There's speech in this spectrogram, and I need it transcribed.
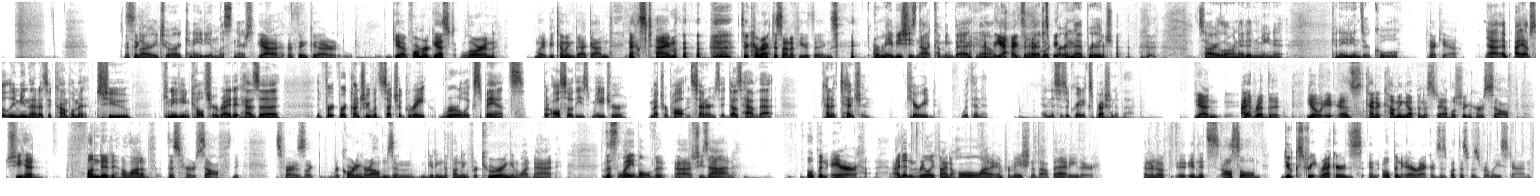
I think Sorry to our Canadian listeners. Yeah, I think our ge- former guest Lauren might be coming back on next time to correct us on a few things. Or maybe she's not coming back now. yeah, exactly. Yeah, exactly. just burn that bridge. Sorry, Lauren, I didn't mean it. Canadians are cool. Heck yeah. Yeah, I, I absolutely mean that as a compliment to Canadian culture, right? It has a for for a country with such a great rural expanse, but also these major metropolitan centers, it does have that kind of tension carried within it. And this is a great expression of that. Yeah, and I had read that, you know, it, as kind of coming up and establishing herself, she had funded a lot of this herself as far as like recording her albums and getting the funding for touring and whatnot. This label that uh, she's on, Open Air, I didn't really find a whole lot of information about that either. I don't know if, and it's also Duke Street Records and Open Air Records is what this was released on.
